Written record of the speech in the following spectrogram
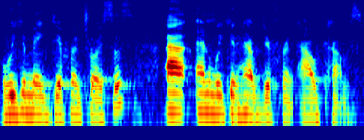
We can make different choices uh, and we can have different outcomes.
